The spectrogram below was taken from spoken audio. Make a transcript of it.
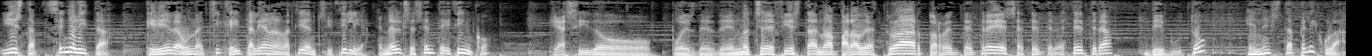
Y esta señorita, que era una chica italiana nacida en Sicilia en el 65, que ha sido, pues desde Noche de Fiesta, no ha parado de actuar, Torrente 3, etcétera, etcétera, debutó en esta película,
